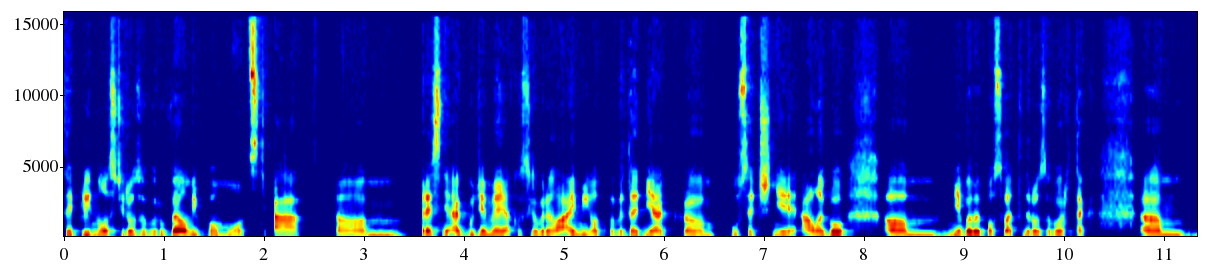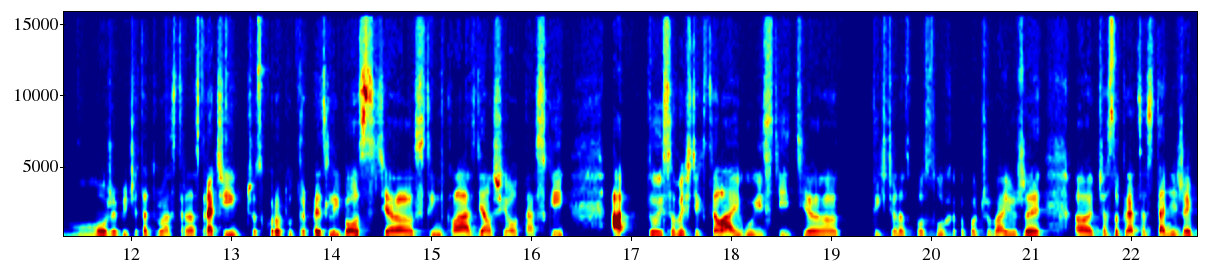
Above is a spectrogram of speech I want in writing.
tej plynulosti rozhovoru veľmi pomôcť a Um, presne, ak budeme, ako si hovorila, aj my odpovedať nejak um, úsečne alebo um, nebudeme posúvať ten rozhovor, tak um, môže byť, že tá druhá strana stratí čo skoro tú trpezlivosť uh, s tým klásť ďalšie otázky. A tu som ešte chcela aj uistiť uh, tých, čo nás posluch, počúvajú, že uh, častokrát sa stane, že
